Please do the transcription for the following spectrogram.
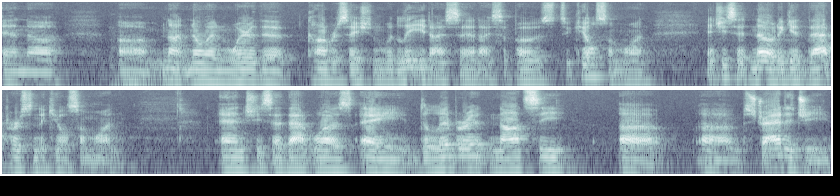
and uh, um, not knowing where the conversation would lead, I said, "I suppose to kill someone." And she said, no, to get that person to kill someone. And she said that was a deliberate Nazi uh, um, strategy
